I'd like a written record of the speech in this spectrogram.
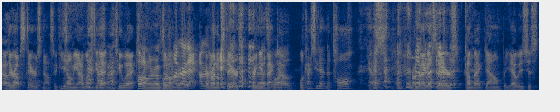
Oh, They're upstairs cool. now. So if you tell me I want to see that in a 2X, Hold on, like, they're upstairs. hold on. I'll be right back. I'll be I right run back. upstairs, bring it That's back down. wild. Well, can I see that in a tall? Yes. run back upstairs, come back down. But yeah, it was just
